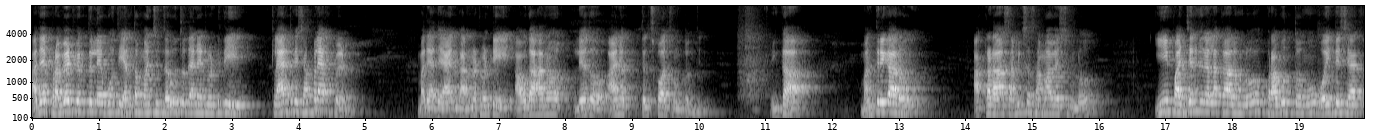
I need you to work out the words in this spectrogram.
అదే ప్రైవేట్ వ్యక్తులు లేకపోతే ఎంత మంచి జరుగుతుంది అనేటువంటిది క్లారిటీగా చెప్పలేకపోయాడు. మరి అది ఆయనకు అన్నటువంటి అవగాహన లేదో ఆయన తెలుసుకోవాల్సి ఉంటుంది. ఇంకా మంత్రి గారు అక్కడ సమీక్ష సమావేశంలో ఈ పద్దెనిమిది నెలల కాలంలో ప్రభుత్వము వైద్య శాఖ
